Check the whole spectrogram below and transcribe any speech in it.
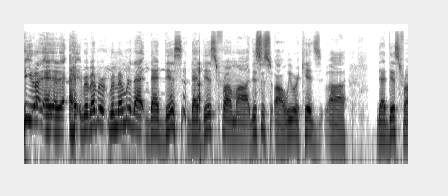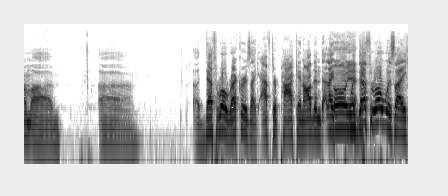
you know, and- and- and remember, remember that that this that this from uh, this is uh, we were kids. Uh, that this from um, uh, uh, Death Row Records, like after Pac and all them. Like Oh, yeah. when Death Row was like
